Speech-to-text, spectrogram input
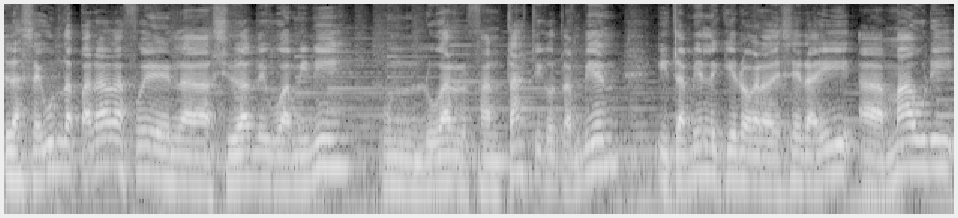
La segunda parada fue en la ciudad de Guaminí, un lugar fantástico también, y también le quiero agradecer ahí a Mauri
